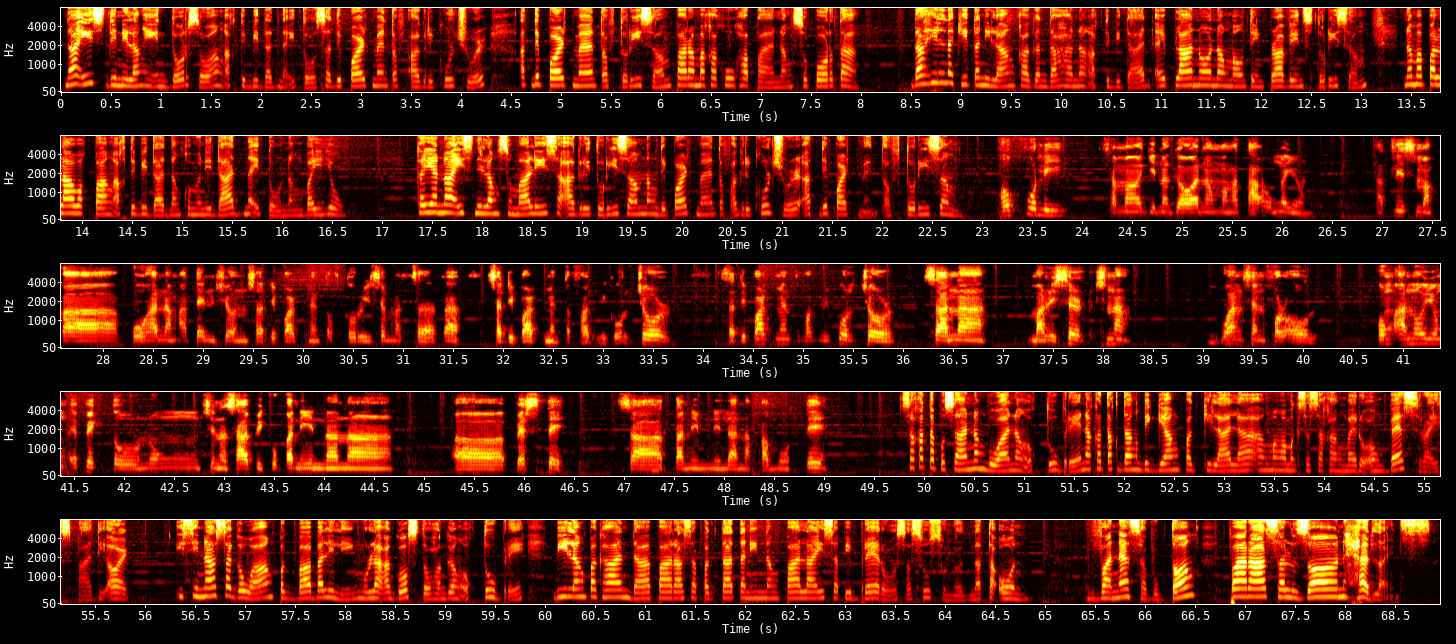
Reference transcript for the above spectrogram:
Nais din nilang i-endorso ang aktibidad na ito sa Department of Agriculture at Department of Tourism para makakuha pa ng suporta. Dahil nakita nila ang kagandahan ng aktibidad ay plano ng Mountain Province Tourism na mapalawak pa ang aktibidad ng komunidad na ito ng Bayo. Kaya nais nilang sumali sa agritourism ng Department of Agriculture at Department of Tourism. hopefully sa mga ginagawa ng mga tao ngayon at least makakuha ng attention sa Department of Tourism at sa, sa Department of Agriculture. Sa Department of Agriculture, sana ma-research na once and for all kung ano yung epekto nung sinasabi ko kanina na ah, peste sa tanim nila na kamote. Sa katapusan ng buwan ng Oktubre, nakatakdang bigyang pagkilala ang mga magsasakang mayroong Best Rice Paddy Art. Isinasagawa ang pagbabaliling mula Agosto hanggang Oktubre bilang paghahanda para sa pagtatanim ng palay sa Pebrero sa susunod na taon. Vanessa Bugtong para sa Luzon Headlines.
